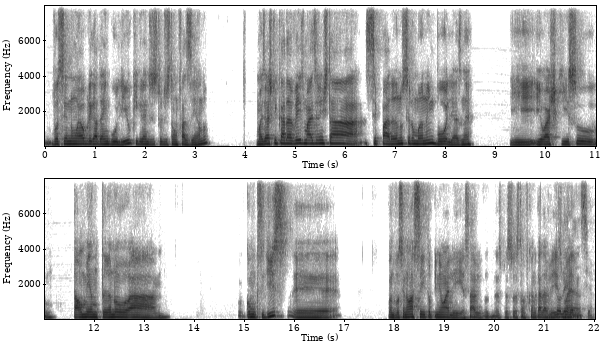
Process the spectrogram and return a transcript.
você não é obrigado a engolir o que grandes estúdios estão fazendo, mas eu acho que cada vez mais a gente está separando o ser humano em bolhas, né? E, e eu acho que isso está aumentando a. Como que se diz? É, quando você não aceita a opinião alheia, sabe? As pessoas estão ficando cada vez mais. Intolerância.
